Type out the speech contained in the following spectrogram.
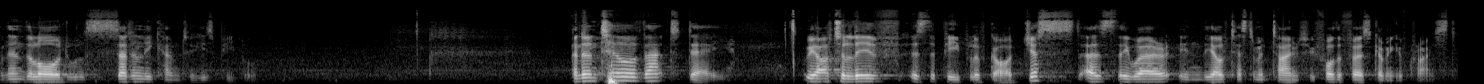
And then the Lord will suddenly come to his people. And until that day, we are to live as the people of God, just as they were in the Old Testament times before the first coming of Christ.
